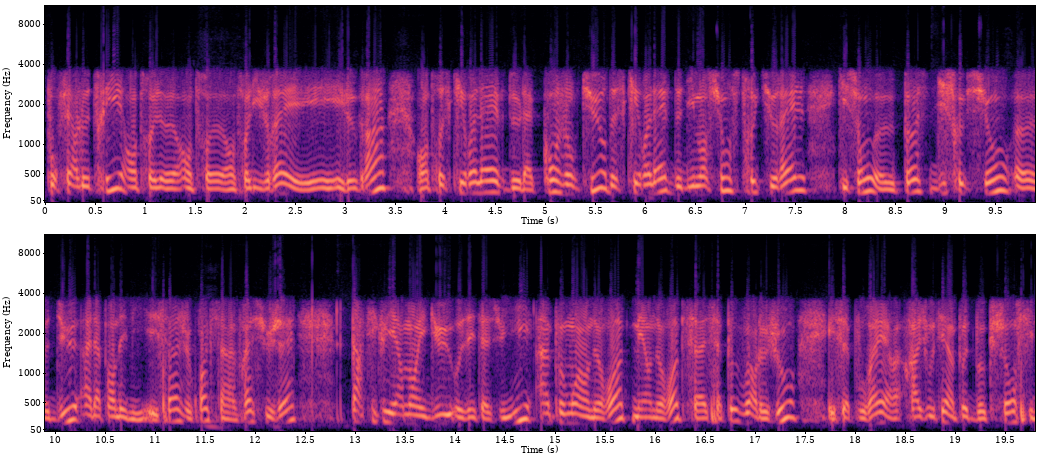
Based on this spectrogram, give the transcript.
pour faire le tri entre, le, entre, entre l'ivraie et, le grain, entre ce qui relève de la conjoncture, de ce qui relève de dimensions structurelles qui sont euh, post-disruption euh, due à la pandémie. Et ça, je crois que c'est un vrai sujet, particulièrement aigu aux États-Unis, un peu moins en Europe, mais en Europe, ça, ça peut voir le jour et ça pourrait rajouter un peu de boxon si,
